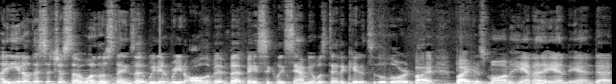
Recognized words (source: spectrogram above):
Uh, you know, this is just uh, one of those things that we didn't read all of it, but basically Samuel was dedicated to the Lord by by his mom Hannah, and and uh,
